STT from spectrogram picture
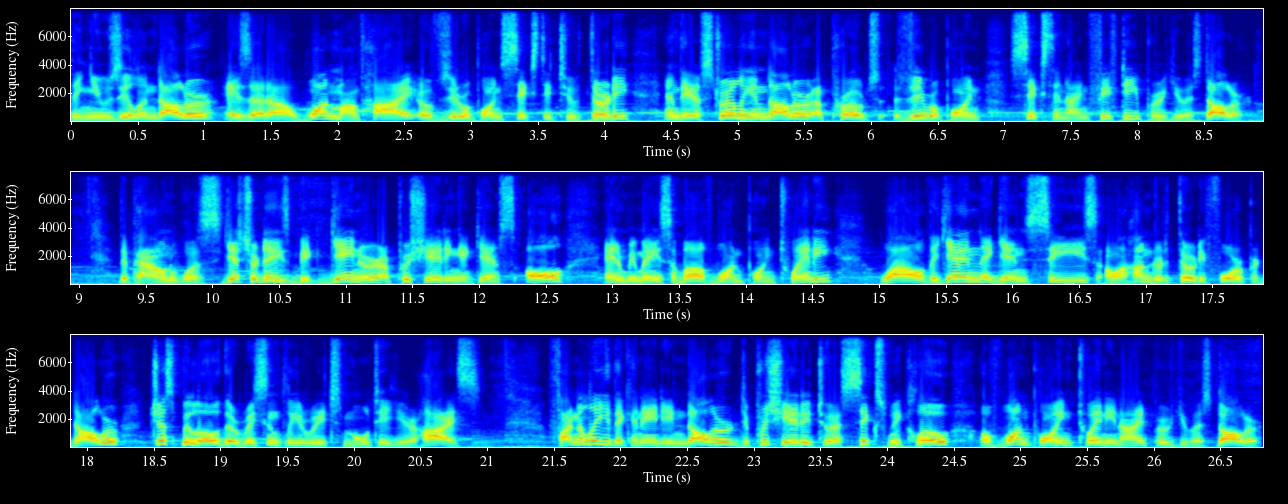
The New Zealand dollar is at a one month high of 0.6230 and the Australian dollar approached 0.6950 per US dollar. The pound was yesterday's big gainer, appreciating against all and remains above 1.20, while the yen again sees 134 per dollar, just below the recently reached multi-year highs. Finally, the Canadian dollar depreciated to a six-week low of 1.29 per US dollar.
